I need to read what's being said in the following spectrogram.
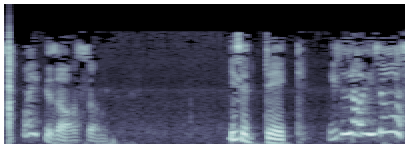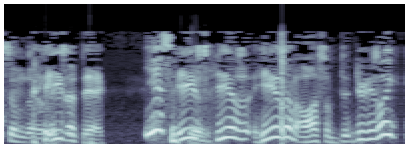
Spike is awesome. He's a dick. He's he's awesome though. He's a dick. He is a He's dick. he is he is an awesome dude. He's like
